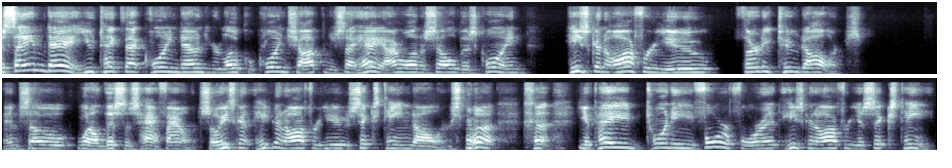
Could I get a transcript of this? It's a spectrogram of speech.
the same day you take that coin down to your local coin shop and you say, Hey, I want to sell this coin. He's going to offer you $32. And so, well, this is half ounce. So he's going he's going to offer you $16. you paid 24 for it, he's going to offer you 16.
